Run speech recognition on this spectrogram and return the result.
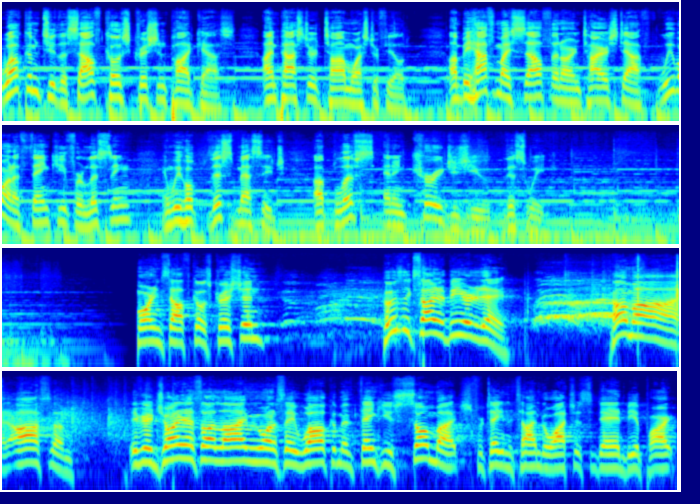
Welcome to the South Coast Christian Podcast. I'm Pastor Tom Westerfield. On behalf of myself and our entire staff, we want to thank you for listening, and we hope this message uplifts and encourages you this week. Good morning, South Coast Christian. Who's excited to be here today? Come on, awesome. If you're joining us online, we want to say welcome and thank you so much for taking the time to watch us today and be a part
